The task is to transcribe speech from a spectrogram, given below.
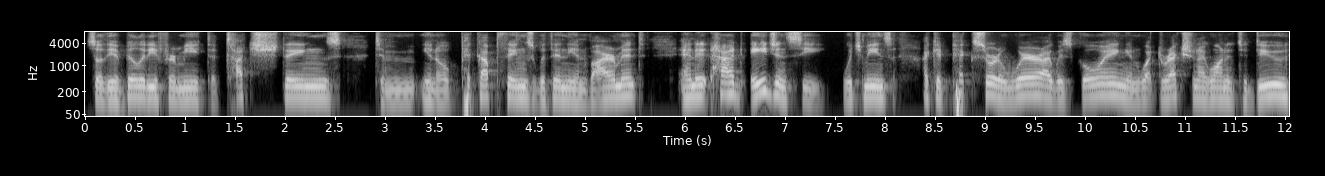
so the ability for me to touch things, to you know pick up things within the environment and it had agency which means i could pick sort of where i was going and what direction i wanted to do.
